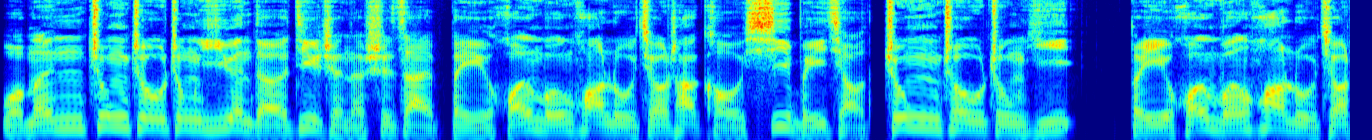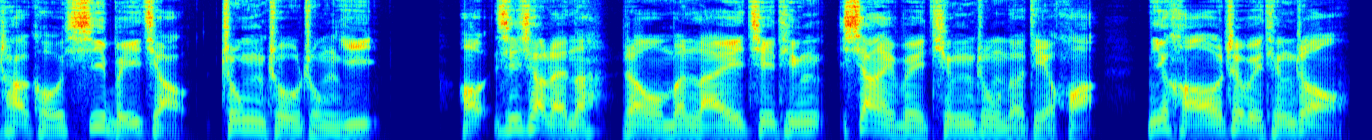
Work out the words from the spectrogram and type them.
我们中州中医院的地址呢是在北环文化路交叉口西北角中州中医。北环文化路交叉口西北角中州中医。好，接下来呢，让我们来接听下一位听众的电话。你好，这位听众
